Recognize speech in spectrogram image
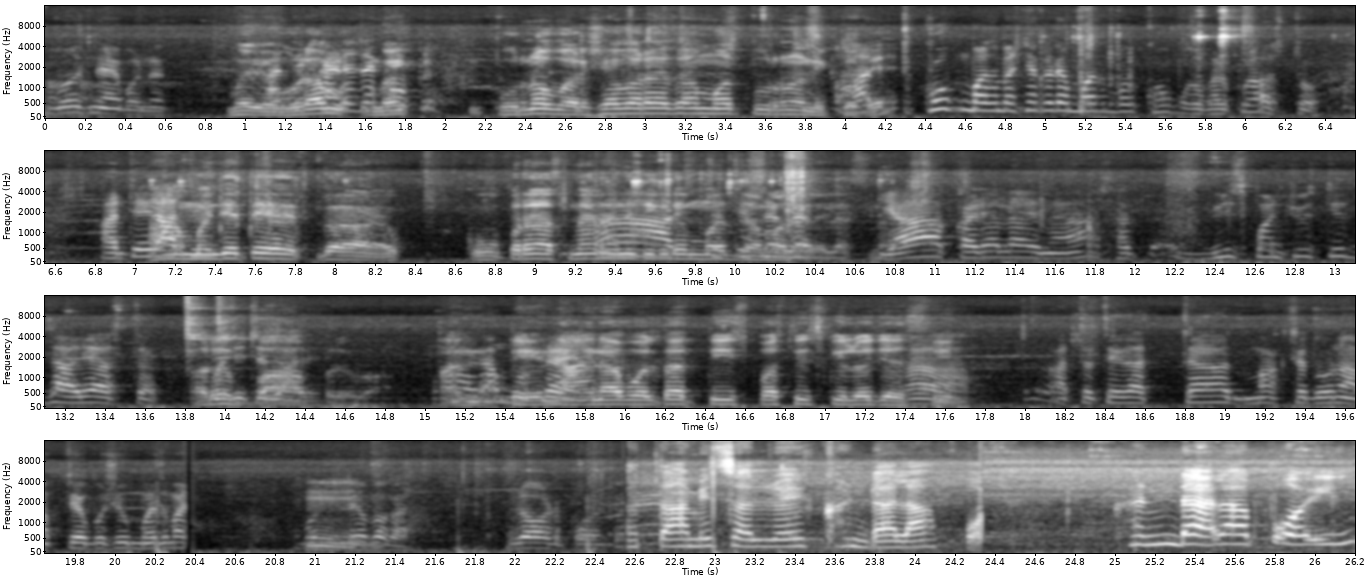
रोज नाही बनत. मग आणि एवढा मग पूर्ण वर्षभराचा मध पूर्ण निघतो हा, खूप मधमाशांकडे मध भ- खूप भरपूर असतो. आणि ते हा रात्री- म्हणजे ते अ, कोपरा असणार आणि हा, तिकडे मध ते जमा सगळं- झालेला असणार. या कड्याला आहे ना सात- वीस पंचवीस तीस जाळे असतात अरे मधीचे जाळे. बाप रे बाप. हा, आणि हा, ते मोठा आहे. नाही ना बोलतात तीस पस्तीस किलोचे हा. असतील. आता ते आता मागच्या दोन हप्त्यापासून मधमाशा बघा लॉर्ड पॉईंट आता आम्ही चाललोय Khandala. Khandala point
